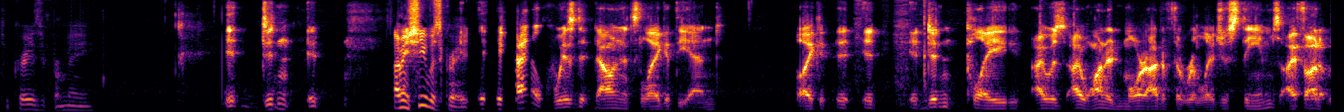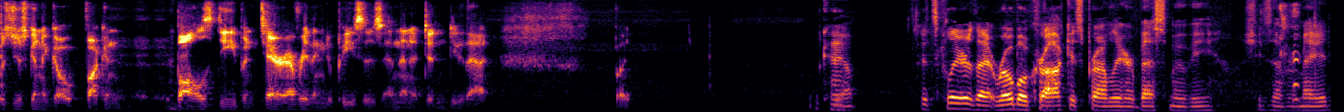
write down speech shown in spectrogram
Too crazy for me. It didn't. It I mean, she was great. it, it kind of whizzed it down its leg at the end. Like it, it, it, it didn't play. I was I wanted more out of the religious themes. I thought it was just going to go fucking balls deep and tear everything to pieces, and then it didn't do that. But Okay. Yep. It's clear that RoboCroc is probably her best movie she's ever made.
